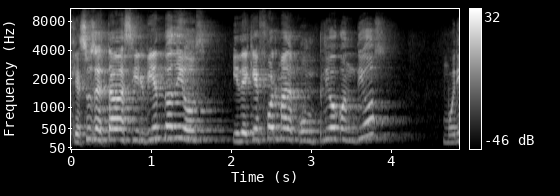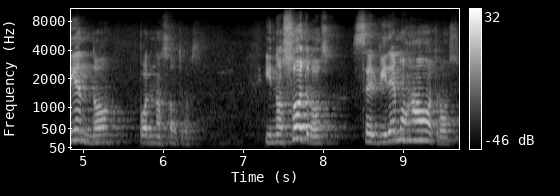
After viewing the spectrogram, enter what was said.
Jesús estaba sirviendo a Dios y de qué forma cumplió con Dios? Muriendo por nosotros. Y nosotros serviremos a otros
